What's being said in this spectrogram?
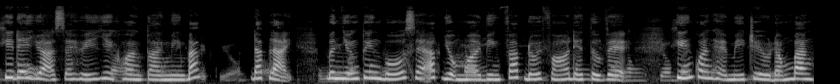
khi đe dọa sẽ hủy diệt hoàn toàn miền Bắc. Đáp lại, Bình Nhưỡng tuyên bố sẽ áp dụng mọi biện pháp đối phó để tự vệ, khiến quan hệ Mỹ-Triều đóng băng.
